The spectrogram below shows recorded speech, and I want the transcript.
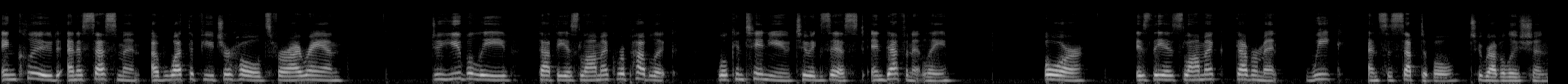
Include an assessment of what the future holds for Iran. Do you believe that the Islamic Republic will continue to exist indefinitely? Or is the Islamic government weak and susceptible to revolution?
